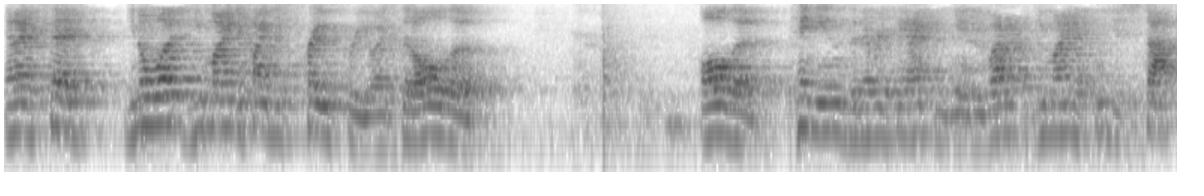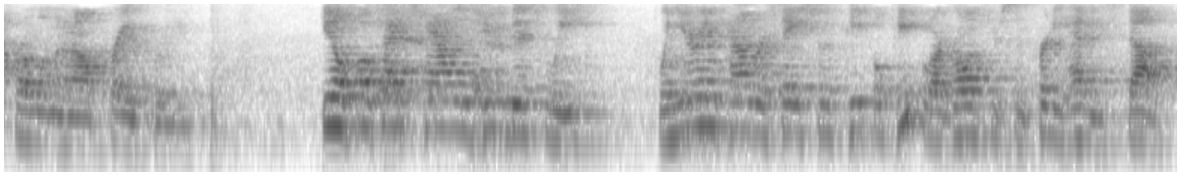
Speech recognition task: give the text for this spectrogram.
And I said, you know what? Do you mind if I just pray for you? I said, all the all the opinions and everything I can give you. Why don't, do you mind if we just stop for a moment and I'll pray for you? You know, folks, I challenge you this week. When you're in conversation with people, people are going through some pretty heavy stuff.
